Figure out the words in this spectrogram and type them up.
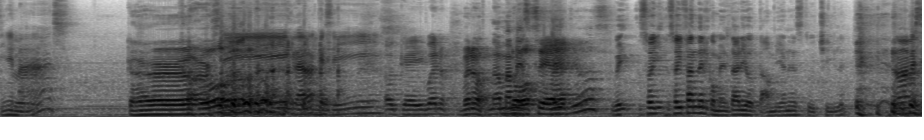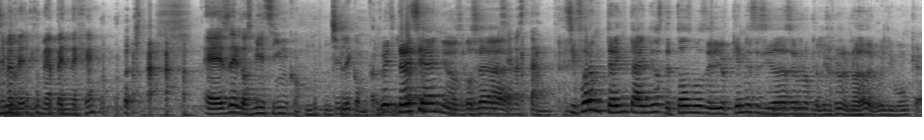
¿Tiene más? Girl. Sí, claro que sí. Ok, bueno. Bueno, No mames. 12 Güey. años. Güey, soy, soy fan del comentario. ¿También es tu chile? No mames, sí me, me, me apendejé. Es del 2005. Chile con Güey, partido. 13 años, o Así no sea. es tanto. Si fueran 30 años, de todos modos diría yo, ¿qué necesidad de hacer una película nueva de Willy Wonka?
